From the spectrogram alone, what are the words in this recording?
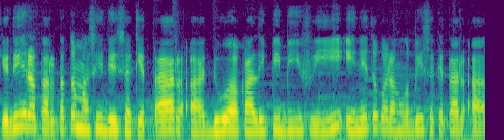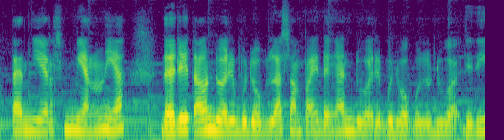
Jadi rata-rata tuh masih di sekitar uh, dua kali PBV. Ini tuh kurang lebih sekitar uh, 10 years mean ya dari tahun 2012 sampai dengan 2022. Jadi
